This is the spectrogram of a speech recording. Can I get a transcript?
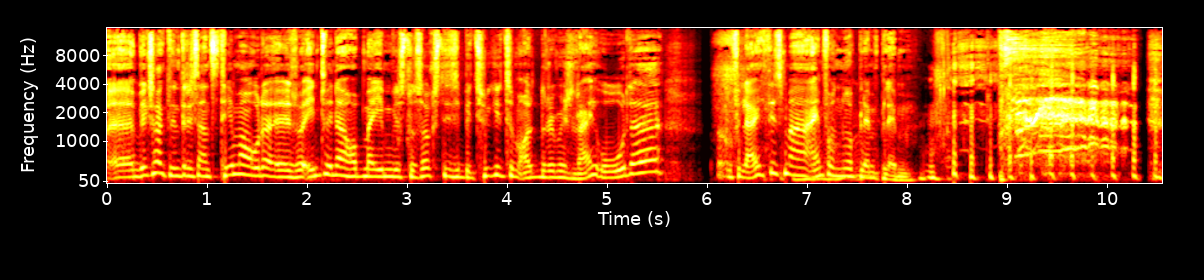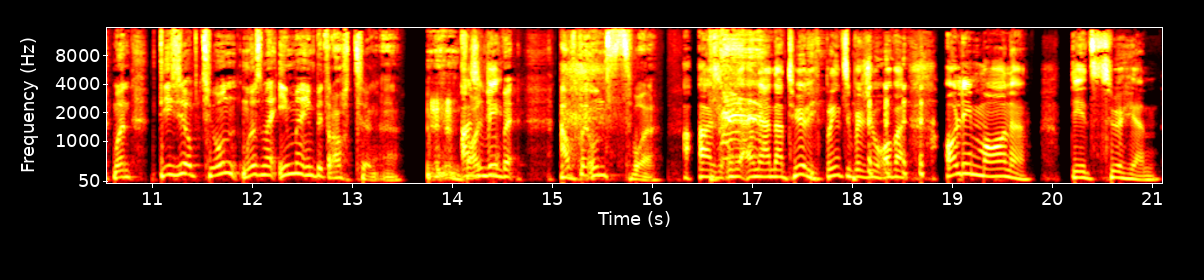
äh, wie gesagt, interessantes Thema. Oder also entweder hat man eben, wie du sagst, diese Bezüge zum alten Römischen Reich, oder vielleicht ist man einfach nur blemblem. man, diese Option muss man immer in Betracht ziehen. auch. Vor Also wir- bei, auch bei uns zwei. Also, ja, na, natürlich, prinzipiell schon, aber alle Männer, die jetzt zuhören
